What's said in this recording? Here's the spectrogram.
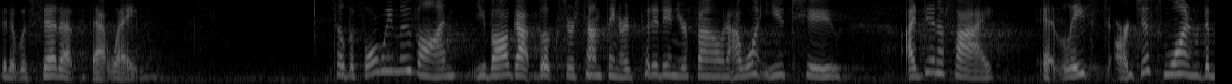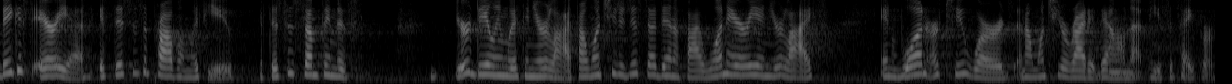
that it was set up that way. So before we move on, you've all got books or something, or put it in your phone. I want you to identify at least, or just one, the biggest area, if this is a problem with you, if this is something that's you're dealing with in your life, I want you to just identify one area in your life in one or two words, and I want you to write it down on that piece of paper.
